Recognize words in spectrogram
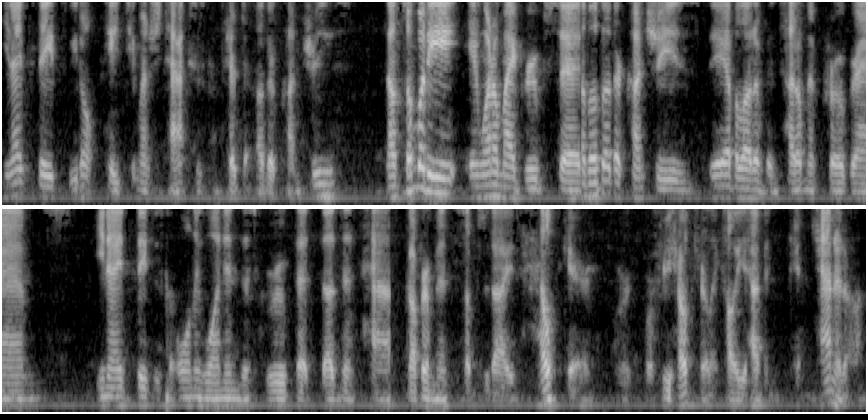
United States, we don't pay too much taxes compared to other countries. Now, somebody in one of my groups said those other countries, they have a lot of entitlement programs United States is the only one in this group that doesn't have government subsidized healthcare or, or free healthcare like how you have in Canada.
